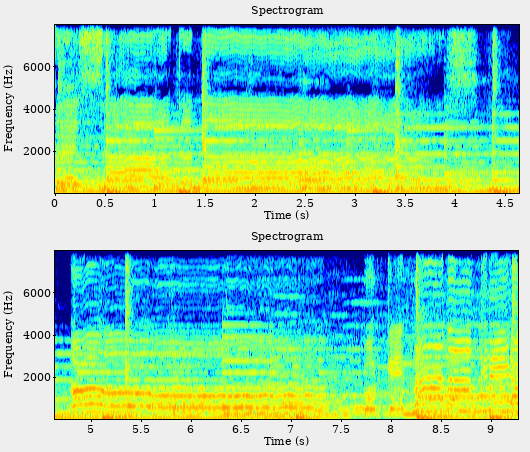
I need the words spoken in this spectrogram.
de Satanás. Oh, porque nada creado,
